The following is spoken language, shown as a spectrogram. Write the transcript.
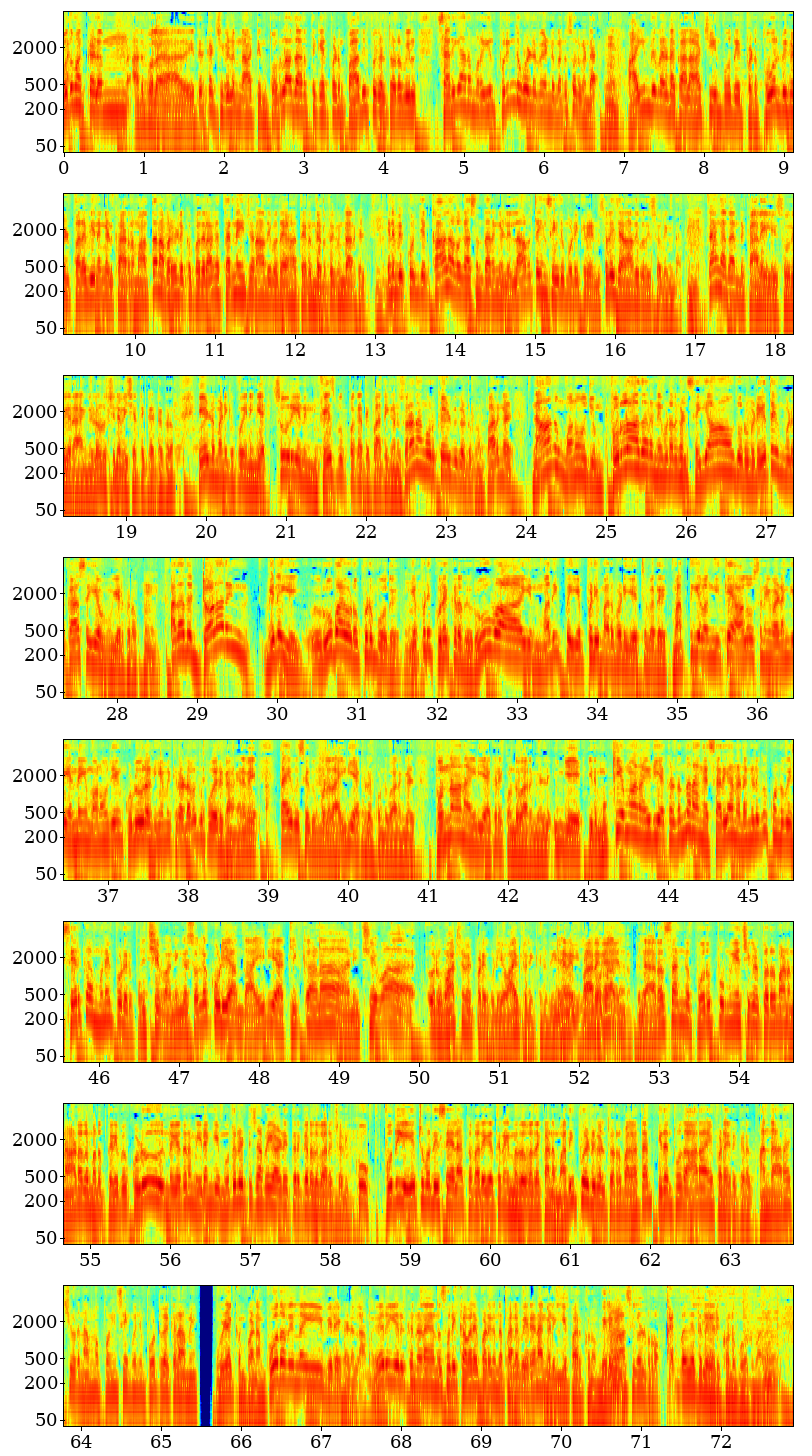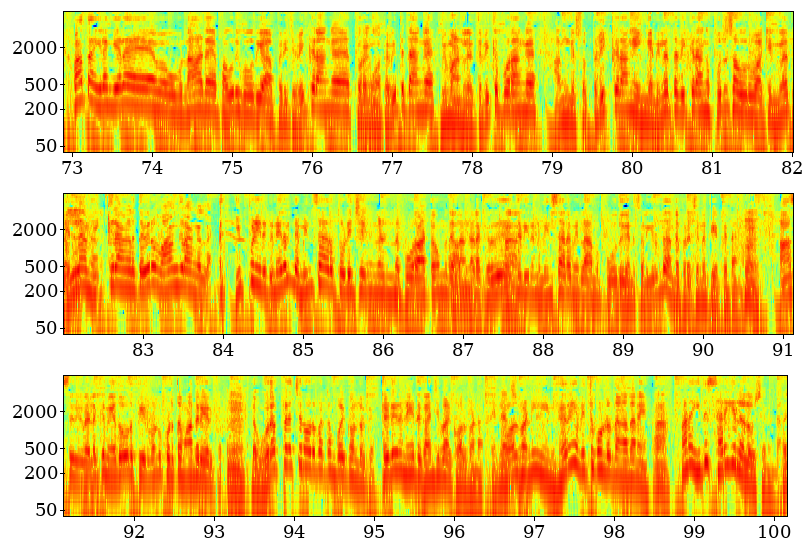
பொதுமக்களும் அதுபோல எதிர்க்கட்சிகளும் நாட்டின் பொருளாதாரத்துக்கு ஏற்படும் பாதிப்புகள் தொடர்பில் சரியான முறையில் புரிந்து கொள்ள வேண்டும் என்று சொல்கின்றார். ஐந்து வருட கால ஆட்சியின் போது ஏற்பட்ட தோல்விகள் பலவீனங்கள் காரணமாகத்தான் அவர்களுக்கு பதிலாக தன்னை ஜனாதிபதியாக தேர்ந்தெடுத்துகின்றார்கள். எனவே கொஞ்சம் கால அவகாசம் தாருங்கள் எல்லாவற்றையும் செய்து முடிக்கிறேன் என்று சொல்லி ஜனாதிபதி சொல்லுகின்றார் நாங்க அதான் இந்த காலையிலே சூரியராயங்கள் ஒரு சின்ன விஷயத்தை கேட்டுக்கிறோம். ஏழு மணிக்கு போய் நீங்க சூரியனின் Facebook பக்கத்தை பாத்தீங்கன்னு சொன்னா நாங்க ஒரு கேள்வி கேட்டுக்கிறோம். பாருங்கள் நானும் மனோஜும் பொருளாதார நிபுணர்கள் செய்யாத ஒரு விடயத்தை உங்களுக்காக செய்ய முயற்கிறோம். அதாவது டாலரின் விலையை ரூபாயோடு ஒப்பிடும்போது எப்படி குறைக்கிறது? ரூபாயின் மதிப்பை எப்படி மறுபடி ஏற்றுவது? மத்திய வங்கிக்கே ஆலோசனை வழங்கி என்னையும் மனோஜையும் குழுல நியமிக்கிற அளவுக்கு போயிருக்காங்க. எனவே தயவு செய்து உங்களது ஐடியாக்களை கொண்டு வாருங்கள். பொன்னான ஐடியாக்களை கொண்டு வாருங்கள். இங்கே இது முக்கியமான ஐடியாக்கள் இருந்தா நாங்க சரியான இடங்களுக்கு கொண்டு போய் சேர்க்க முனைப்போடு இருப்போம். நிச்சயமா. நீங்க சொல்லக்கூடிய அந்த ஐடியா கிளிக் ஆனா நிச்சயமா ஒரு மாற்றம் ஏற்படக்கூடிய வாய்ப்பு இருக்கிறது. எனவே பாருங்க. இந்த அரசாங்க பொறுப்பு முயற்சிகள் தொடர்பான நாடாளுமன்ற தெரிவு குழு இன்றைய தினம் இலங்கை முதலீட்டு சபை அழைத்திருக்கிறது வர சொல்லி கோப் புதிய ஏற்றுமதி செயலாக்க வணிகத்தினை நிறுவுவதற்கான மதிப்பீடுகள் தொடர்பாகத்தான் இதன் போது ஆராயப்பட இருக்கிறது. அந்த ஆராய்ச்சியோட நம்ம பொயின்ஸையும் கொஞ்சம் போட்டு வைக்கலாமே. உழைக்கும் பணம் போதவில்லை விலைகள் எல்லாம் ஏறி இருக்கின்றன என்று சொல்லி கவலைப்படுகின்ற பல பேரை நாங்கள் இங்கே பார்க்கிறோம். விலைவாசிகள் ராக்கெட் வேகத்தில் ஏறிக்கொண்டு போகுது பார்த்தா இலங்கையில நாடை பகுதி பகுதியா பிரிச்சு விக்கிறாங்க துறைமுகத்தை வித்துட்டாங்க விமான நிலையத்தை விற்க போறாங்க அங்க சொத்தை விக்கிறாங்க இங்க நிலத்தை விக்கிறாங்க புதுசா உருவாக்கி நிலத்தை எல்லாம் விக்கிறாங்களே தவிர வாங்குறாங்கல்ல. இப்படி இருக்கு நேரம் இந்த மின்சார தொழிற்சங்கங்கள் போராட்டம் இதெல்லாம் நடக்கிறது. திடீர்னு மின்சாரம் இல்லாம போகுது என்று சொல்லியிருந்து அந்த பிரச்சனை தீர்த்துட்டாங்க. ஆசிரியர்களுக்கும் ஏதோ ஒரு தீர்வு கொடுத்த மாதிரி இருக்கு. இந்த உர பிரச்சனை ஒரு பக்கம் போய் கொண்டிருக்கு திடீர்னு நேற்று கஞ்சிபாய் கால் பண்ண கால் பண்ணி நிறைய வித்து கொண்டு இருந்தாங்க தானே. ஆனா இது சரியில்லை லோசன் என்ன.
